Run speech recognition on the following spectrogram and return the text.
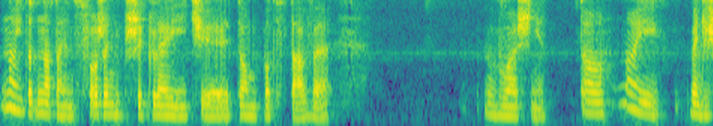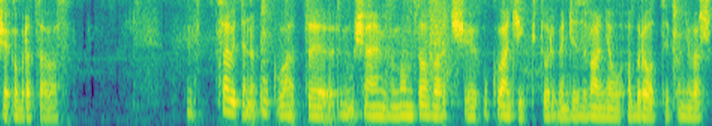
no i do, na ten stworzeń przykleić e, tą podstawę. Właśnie to, no i będzie się obracała. W cały ten układ e, musiałem wmontować e, układzik, który będzie zwalniał obroty, ponieważ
